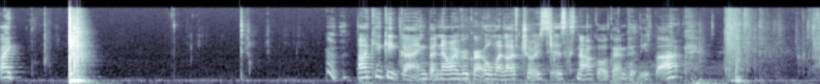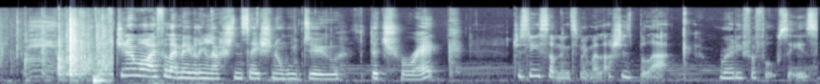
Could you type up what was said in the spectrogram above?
I I could keep going, but now I regret all my life choices because now I've got to go and put these back. Do you know what? I feel like Maybelline Lash Sensational will do the trick. Just need something to make my lashes black. Ready for falsies.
